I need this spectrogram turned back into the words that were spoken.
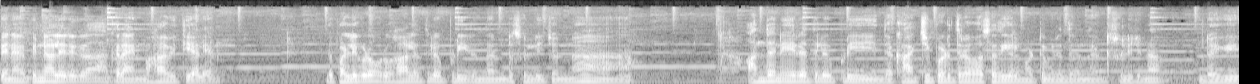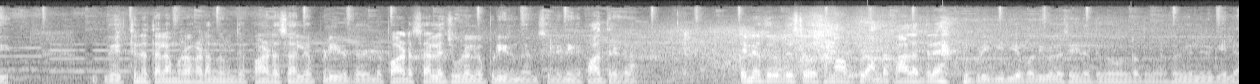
பின்ன பின்னால் இருக்கிறது அக்கராயன் மகா வித்தியாலயம் இந்த பள்ளிக்கூடம் ஒரு காலத்தில் எப்படி இருந்தேன்னு சொல்லி சொன்னால் அந்த நேரத்தில் இப்படி இந்த காட்சிப்படுத்துகிற வசதிகள் மட்டும் இருந்திருந்தேன்ட்டு சொல்லி சொன்னால் இன்றைக்கு இந்த எத்தனை தலைமுறை கடந்தும் இந்த பாடசாலை எப்படி இருந்தது இந்த பாடசாலை சூழல் எப்படி இருந்ததுன்னு சொல்லி நீங்கள் பார்த்துருக்கலாம். என்ன துரதிருஷ்டவசமாக அப்படி அந்த காலத்தில் இப்படி வீடியோ பதிவுகளை செய்கிறதுக்கோ கொள்றதுக்கோ வசதிகள் இருக்கையில்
